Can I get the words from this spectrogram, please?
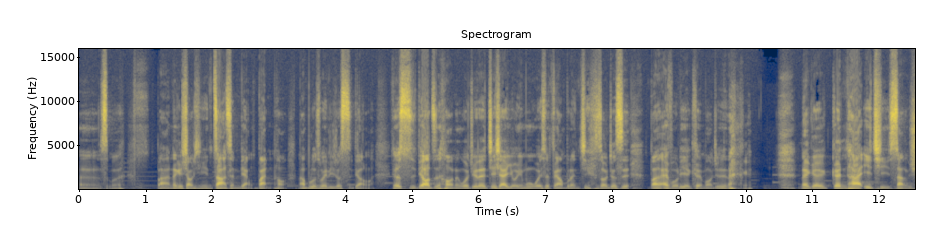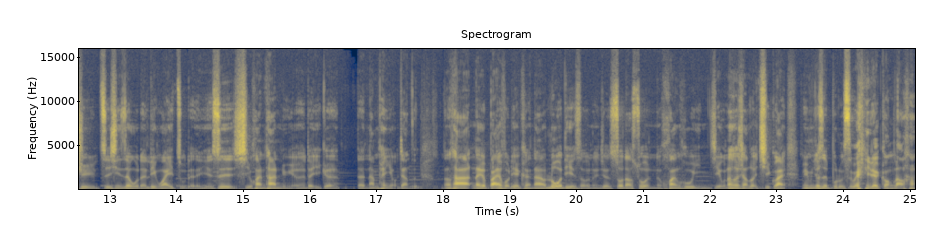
呃什么，把那个小行星炸成两半哈，那布鲁斯威利就死掉了嘛。可是死掉之后呢，我觉得接下来有一幕我也是非常不能接受，就是帮艾弗列克嘛，就是那个。那个跟他一起上去执行任务的另外一组的人，也是喜欢他女儿的一个的男朋友这样子。然后他那个班弗列克，他落地的时候呢，就受到所有人的欢呼迎接。我那时候想说，奇怪，明明就是布鲁斯威利的功劳哈。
